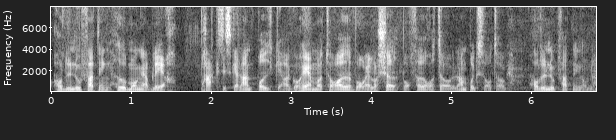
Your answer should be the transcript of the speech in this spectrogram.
Har du en uppfattning hur många blir praktiska lantbrukare, går hem och tar över eller köper företag, lantbruksföretag? Har du en uppfattning om det?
